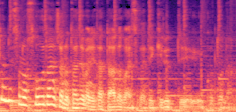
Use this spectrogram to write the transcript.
当にその相談者の立場に立ったアドバイスができるっていうことなん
